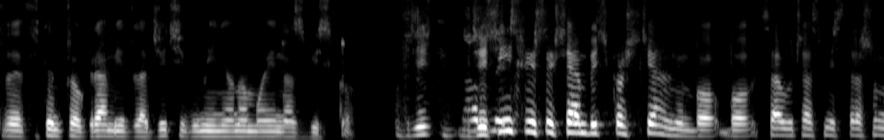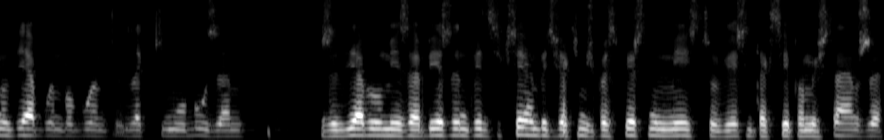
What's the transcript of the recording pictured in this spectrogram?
w, w tym programie dla dzieci wymieniono moje nazwisko. W, dzie w dzieciństwie jeszcze chciałem być kościelnym, bo, bo cały czas mnie straszono diabłem, bo byłem lekkim łobuzem, że diabeł mnie zabierze, więc chciałem być w jakimś bezpiecznym miejscu, wiesz, i tak sobie pomyślałem, że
